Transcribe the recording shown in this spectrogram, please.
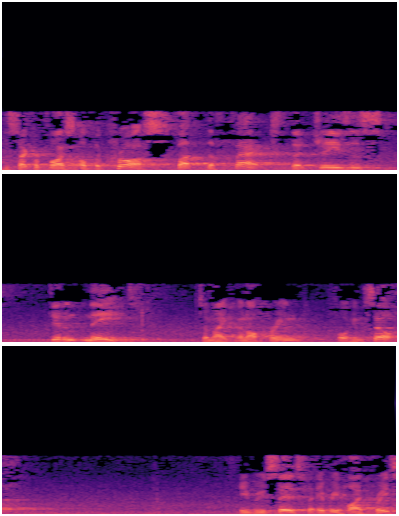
the sacrifice of the cross, but the fact that Jesus didn't need to make an offering for himself. Hebrews says, For every high priest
